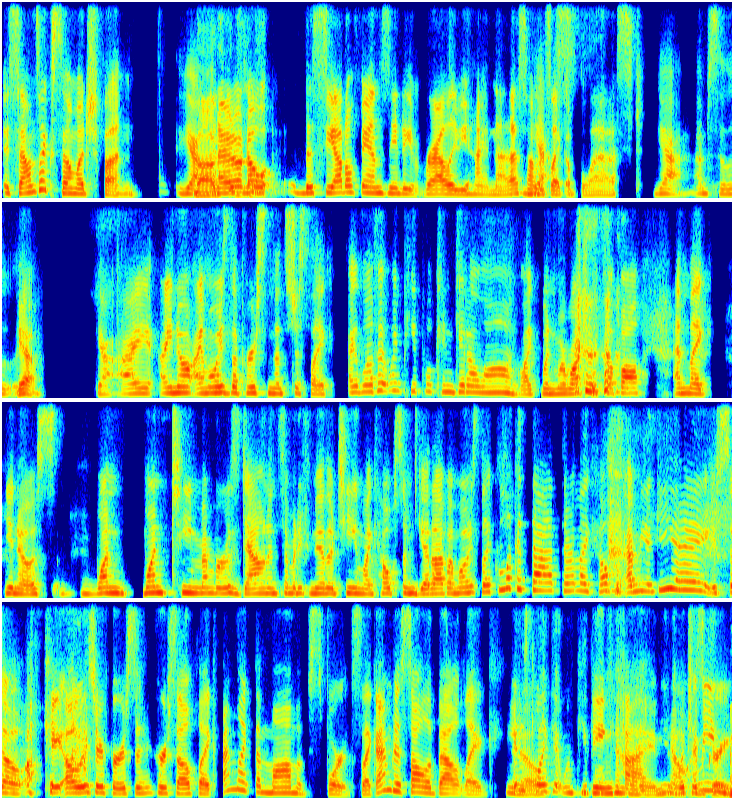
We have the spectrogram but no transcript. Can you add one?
It sounds like so much fun. Yeah. Nah, and I don't know, the Seattle fans need to rally behind that. That sounds like a blast. yeah, absolutely. Yeah. Yeah, I I know I'm always the person that's just like I love it when people can get along. Like when we're watching football and like you know one one team member is down and somebody from the other team like helps them get up. I'm always like, look at that, they're like helping. I mean, like, yay! So Kate always refers to herself like I'm like the mom of sports. Like I'm just all about like you I just know like it when people being can, like, kind, you know, which I mean, great.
